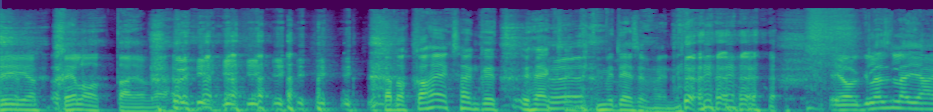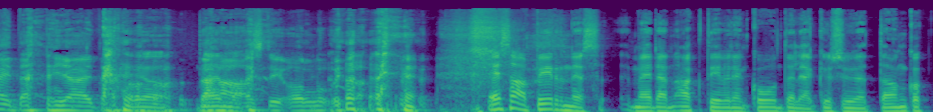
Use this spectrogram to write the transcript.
Niin ja pelottaa jo vähän. Kato, 80, 90, miten se meni? Joo, kyllä sillä jäitä, jäitä Joo, tähän asti ollut. Esa Pirnes, meidän aktiivinen kuuntelija, kysyy, että onko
